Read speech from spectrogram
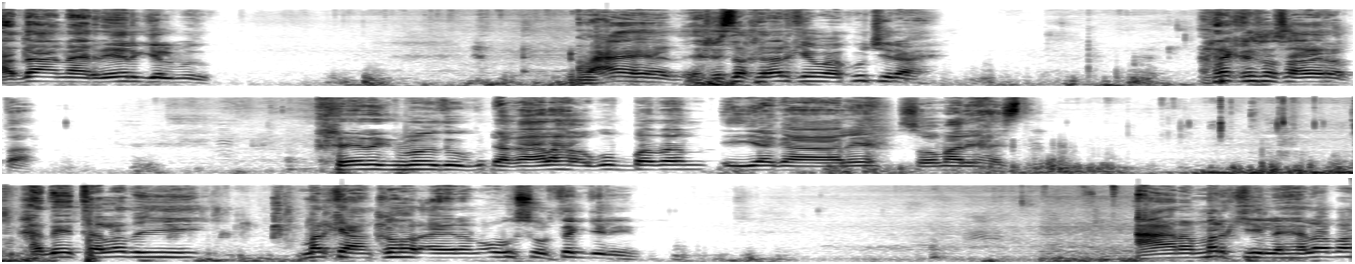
haddaan nahay reer galmudug maxay ahayd risa khilaarkee waa ku jiraa rag ka soo saaray rabtaa reer galmudug dhaqaalaha ugu badan iyagaa leh soomaaliya haysta haddii taladii markaan ka hor aynan u suurto gelin caana markii la heloba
